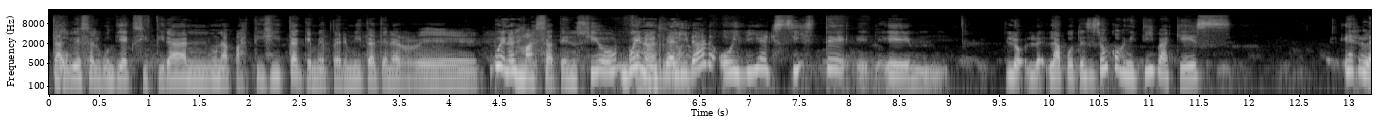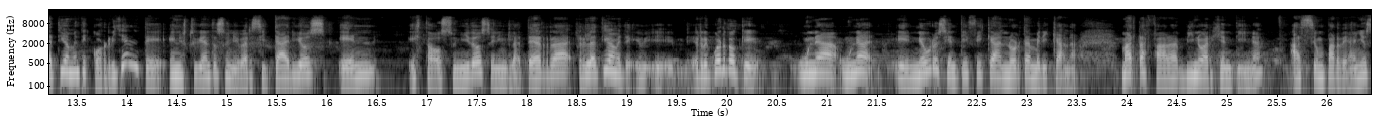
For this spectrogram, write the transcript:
tal vez algún día existirá una pastillita que me permita tener eh, más atención. Bueno, en realidad hoy día existe eh, em, la potenciación cognitiva que es es relativamente corriente en estudiantes universitarios en Estados Unidos, en Inglaterra, relativamente. Eh, eh, recuerdo que una, una eh, neurocientífica norteamericana, Marta Fara, vino a Argentina hace un par de años,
